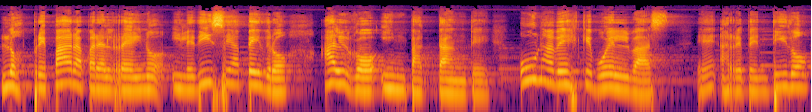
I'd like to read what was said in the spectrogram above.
los prepara para el reino y le dice a Pedro algo impactante. Una vez que vuelvas ¿eh? arrepentido,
